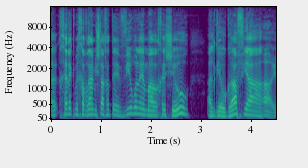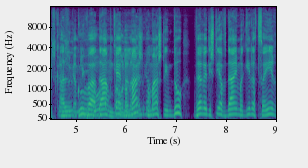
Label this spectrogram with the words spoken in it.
אה, חלק מחברי המשלחת העבירו להם מערכי שיעור על גיאוגרפיה, אה, יש כאלה על גוב האדם, כן, ממש? ממש לימדו. ורד אשתי עבדה עם הגיל הצעיר,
